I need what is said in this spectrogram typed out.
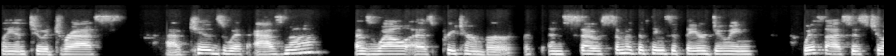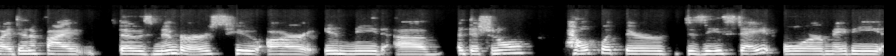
plan to address uh, kids with asthma as well as preterm birth. And so some of the things that they are doing with us is to identify those members who are in need of additional help with their disease state or maybe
